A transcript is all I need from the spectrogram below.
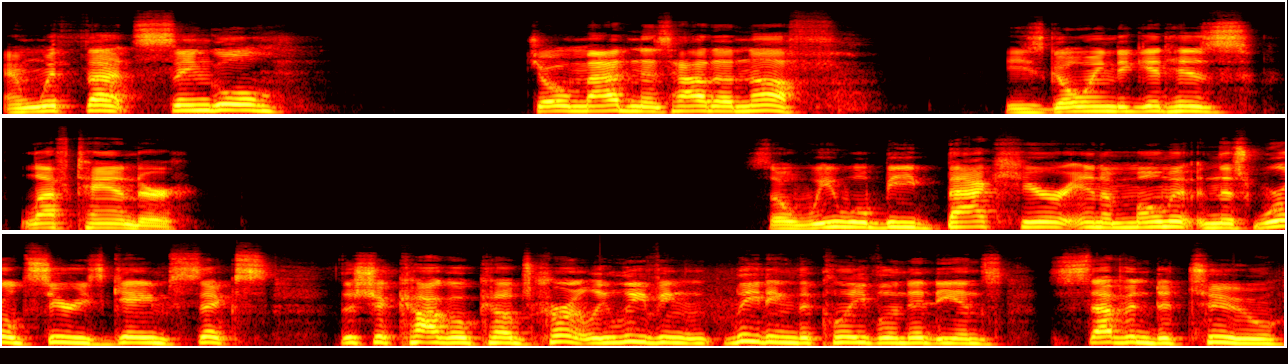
And with that single, Joe Maddon has had enough. He's going to get his left hander. So we will be back here in a moment in this World Series Game 6. The Chicago Cubs currently leaving, leading the Cleveland Indians 7 to 2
